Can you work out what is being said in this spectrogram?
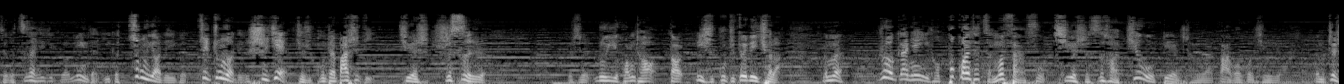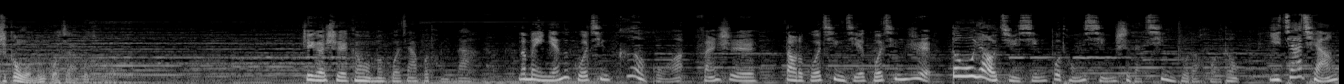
这个资产阶级革命的一个重要的一个最重要的一个事件，就是攻占巴士底。七月十十四日，就是路易皇朝到历史故事堆里去了。那么。若干年以后，不管它怎么反复，七月十四号就变成了法国国庆日。那么这是跟我们国家不同的。这个是跟我们国家不同的。那每年的国庆，各国凡是到了国庆节、国庆日，都要举行不同形式的庆祝的活动，以加强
